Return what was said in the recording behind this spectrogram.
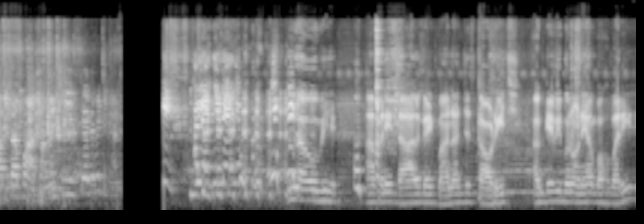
ਆਦਾ ਪਾਤਾ ਮੈਂ ਚੀਜ਼ ਕੇ ਦੇ ਵਿੱਚ। ਲਓ ਵੀ। ਆਪਣੀ ਦਾਲ ਗਈ ਬਣ ਅੱਜ ਤੌੜੀ ਚ। ਅੱਗੇ ਵੀ ਬਣਾਉਣੇ ਆ ਬਹੁਤ ਵਾਰੀ।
